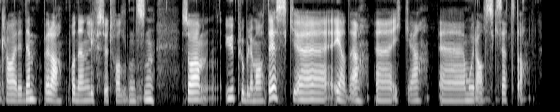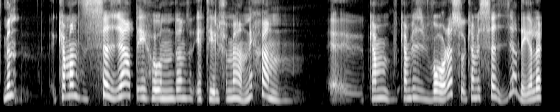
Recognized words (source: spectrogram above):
klar demper på den livsutfoldelsen. Så uproblematisk eh, er det eh, ikke eh, moralsk sett, da. Men kan man si at i hunden er til for mennesken? Eh, Kan, kan vi vara så, kan vi säga det, eller?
